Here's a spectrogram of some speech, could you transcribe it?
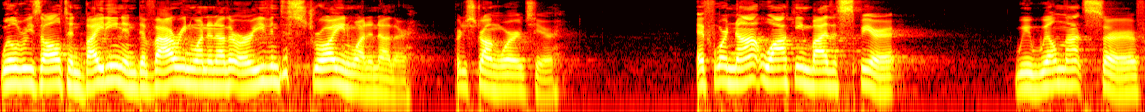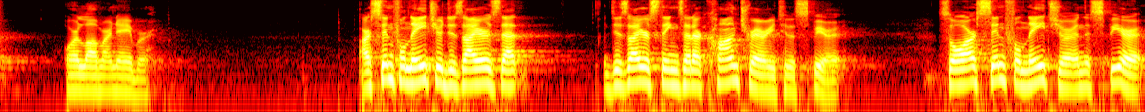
will result in biting and devouring one another or even destroying one another. Pretty strong words here. If we're not walking by the Spirit, we will not serve or love our neighbor. Our sinful nature desires that desires things that are contrary to the Spirit. So our sinful nature and the Spirit,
